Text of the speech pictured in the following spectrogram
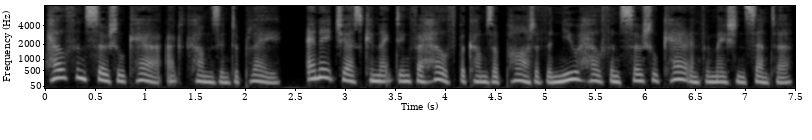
Health and Social Care Act comes into play, NHS Connecting for Health becomes a part of the new Health and Social Care Information Centre,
